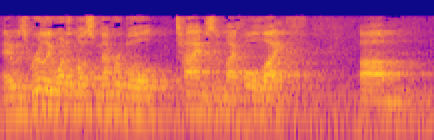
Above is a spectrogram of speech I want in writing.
And it was really one of the most memorable times of my whole life. Um,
